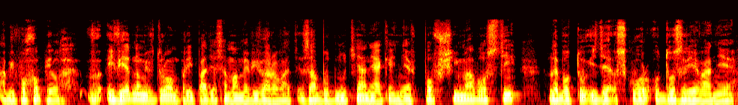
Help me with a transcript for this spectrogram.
aby pochopil. V, I v jednom, i v druhom prípade sa máme vyvarovať zabudnutia, nejakej nepovšímavosti, lebo tu ide skôr o dozrievanie.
